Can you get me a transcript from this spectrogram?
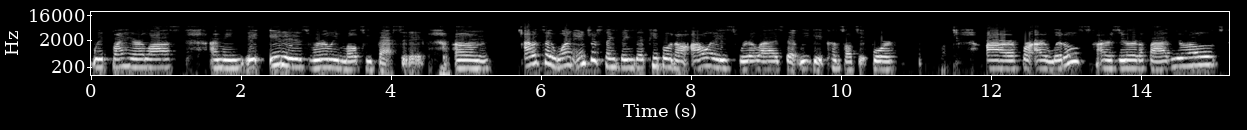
with my hair loss. I mean, it, it is really multifaceted. Um, I would say one interesting thing that people don't always realize that we get consulted for are for our littles, our zero to five year olds.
